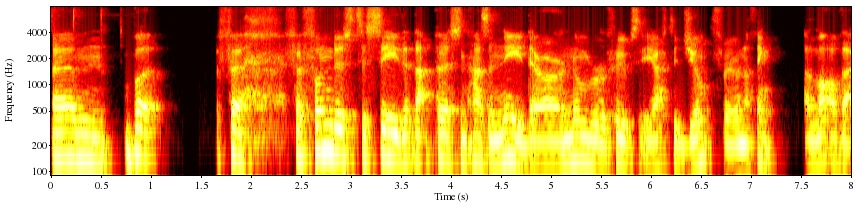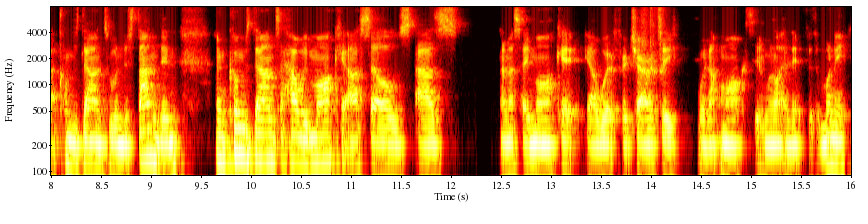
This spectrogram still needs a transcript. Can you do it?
Um, but for for funders to see that that person has a need, there are a number of hoops that you have to jump through, and I think a lot of that comes down to understanding and comes down to how we market ourselves as. And I say market, yeah, I work for a charity. We're not marketing, we're not in it for the money.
